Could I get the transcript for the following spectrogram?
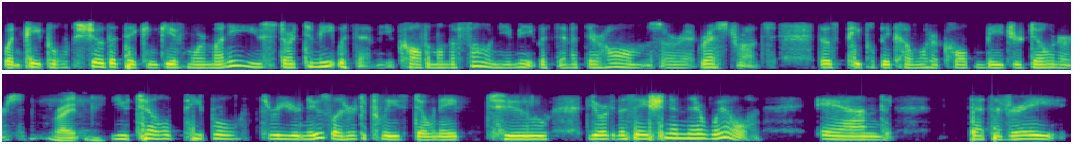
when people show that they can give more money, you start to meet with them. You call them on the phone. You meet with them at their homes or at restaurants. Those people become what are called major donors. Right. You tell people through your newsletter to please donate to the organization in their will, and that's a very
